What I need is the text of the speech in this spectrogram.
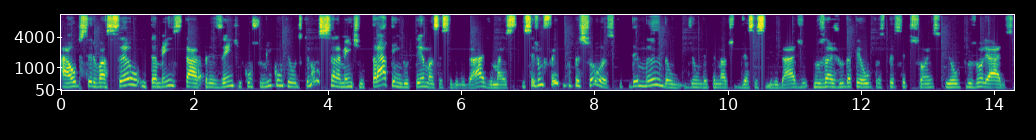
a observação e também estar presente e consumir conteúdos que não necessariamente tratem do tema acessibilidade, mas que sejam feitos por pessoas que demandam de um determinado tipo de acessibilidade, nos ajuda a ter outras percepções e outros olhares.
